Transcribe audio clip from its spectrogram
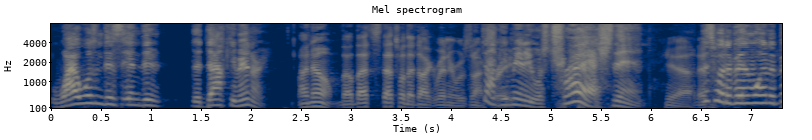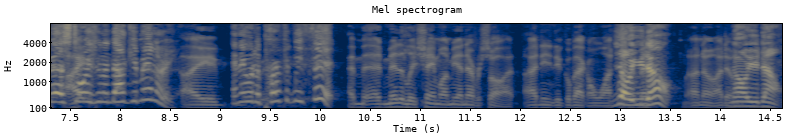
Why wasn't this in the the documentary? I know. Well, That's that's why that documentary was not Documentary was trash then. Great. Yeah, This would have been one of the best I- stories from a documentary, I and it would have perfectly fit. admittedly shame on me. I never saw it. I need to go back and watch. It. No, it. you Admit- don't. I know. I don't. No, you don't.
